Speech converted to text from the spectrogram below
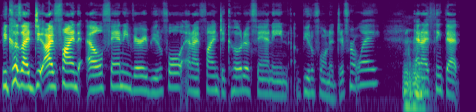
because I do I find Elle Fanning very beautiful and I find Dakota Fanning beautiful in a different way. Mhm. And I think that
